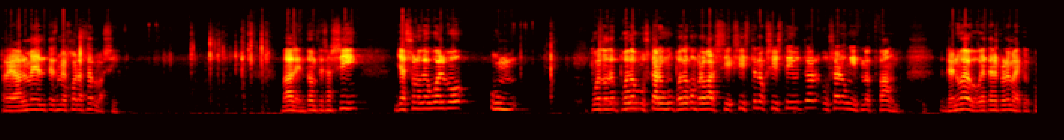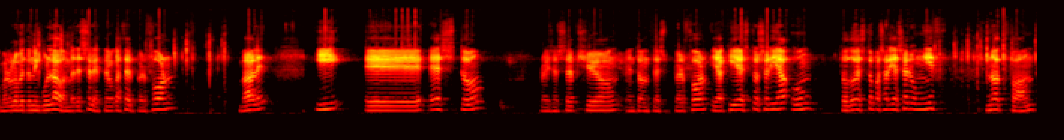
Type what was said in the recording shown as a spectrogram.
realmente es mejor hacerlo así. Vale, entonces así ya solo devuelvo un... Puedo, puedo buscar un, puedo comprobar si existe o no existe y usar- un if not found. De nuevo, voy a tener el problema de que como no lo meto en ningún lado, en vez de select tengo que hacer perform, ¿vale? Y eh, esto, raise exception, entonces perform, y aquí esto sería un, todo esto pasaría a ser un if not found.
